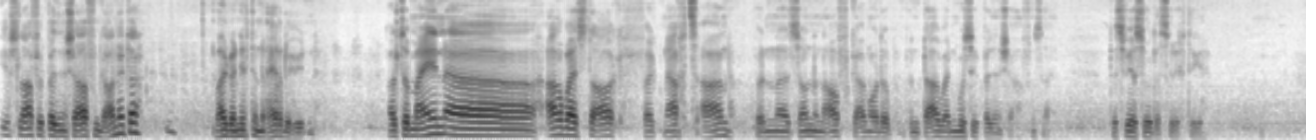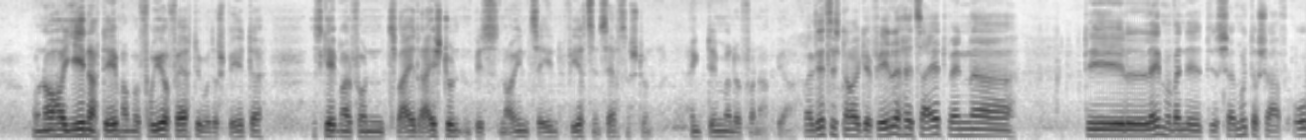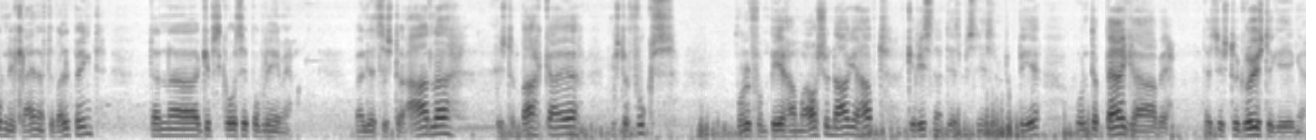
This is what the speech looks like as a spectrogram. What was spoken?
Ich schlafe bei den Schafen gar nicht, weil wir nicht in der Herde hüten. Also mein äh, Arbeitstag fängt nachts an, wenn äh, Sonnenaufgang oder beim Tag, wann muss ich bei den Schafen sein. Das wäre so das Richtige. Und nachher, je nachdem, hat man früher fertig oder später. Es geht mal von zwei, drei Stunden bis neun, zehn, 14, 16 Stunden. Hängt immer davon ab, ja. Weil jetzt ist noch eine gefährliche Zeit, wenn äh, die Lämmer, wenn die, das Mutterschaf oben die Kleinen auf die Welt bringt, dann äh, gibt es große Probleme. Weil jetzt ist der Adler, ist der Bachgeier, ist der Fuchs, Wolf und Bär haben wir auch schon da gehabt, gerissen hat jetzt bis jetzt der Bär, und der Bergrabe, das ist der größte Gegner.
